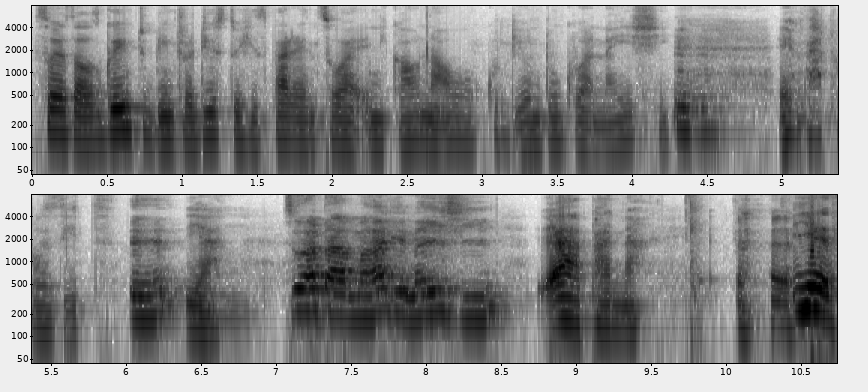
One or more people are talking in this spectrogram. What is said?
so as i was going to be introduced to his parents so I- nikaona oh kundio ndugu anaishi and that was it Eh. yeah So hata mahali anaishi hapana yes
